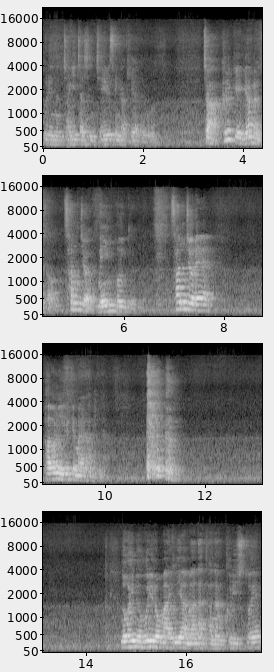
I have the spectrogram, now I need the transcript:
우리는 자기 자신 제일 생각해야 되는 겁니다. 자, 그렇게 얘기하면서 3절 메인 포인트입니다. 3절에 바울은 이렇게 말합니다. 너희는 우리로 말미암아 나타난 그리스도의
